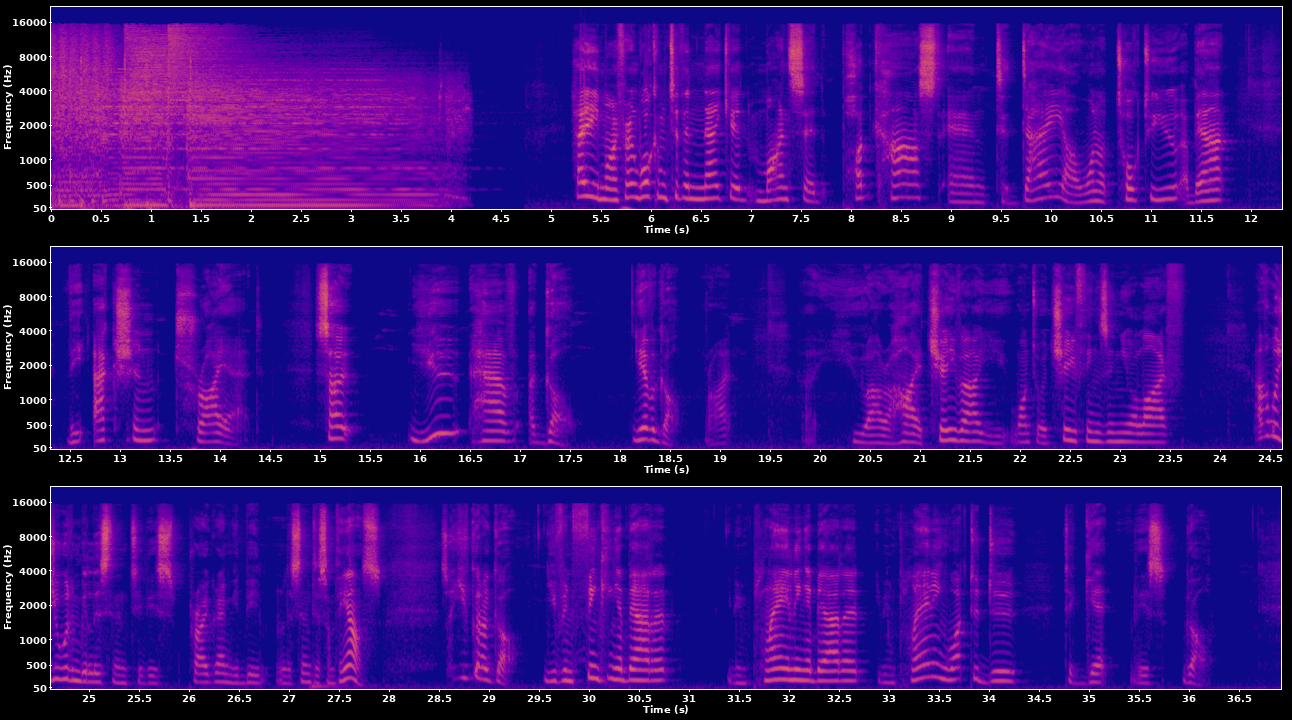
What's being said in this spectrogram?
Hey, my friend, welcome to the Naked Mindset Podcast. And today I want to talk to you about the action triad. So, you have a goal. You have a goal, right? Uh, you are a high achiever. You want to achieve things in your life. Otherwise, you wouldn't be listening to this program. You'd be listening to something else. So, you've got a goal. You've been thinking about it. You've been planning about it. You've been planning what to do to get this goal.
